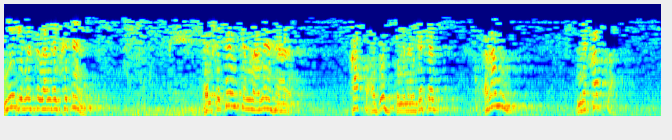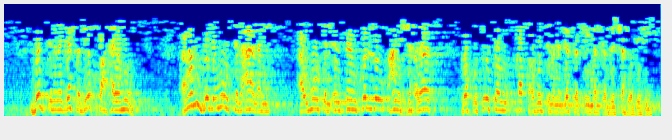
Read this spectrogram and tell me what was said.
نيجي مثلا للختان. الختان كان معناها قطع جزء من الجسد رمز لقطع جزء من الجسد يقطع فيموت. رمز لموت العالم أو موت الإنسان كله عن الشهوات وخصوصا قطع جزء من الجسد في مركز الشهوة به.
